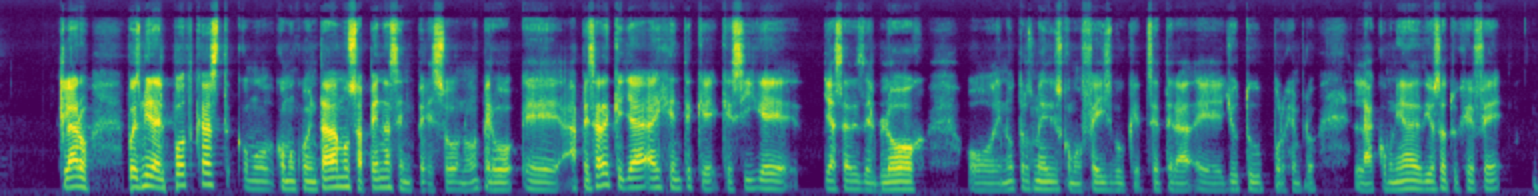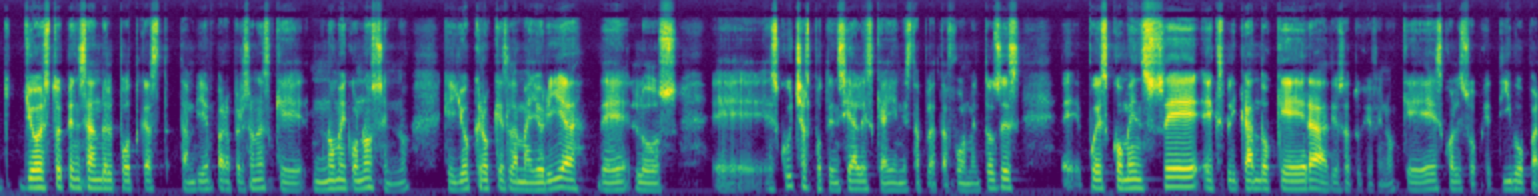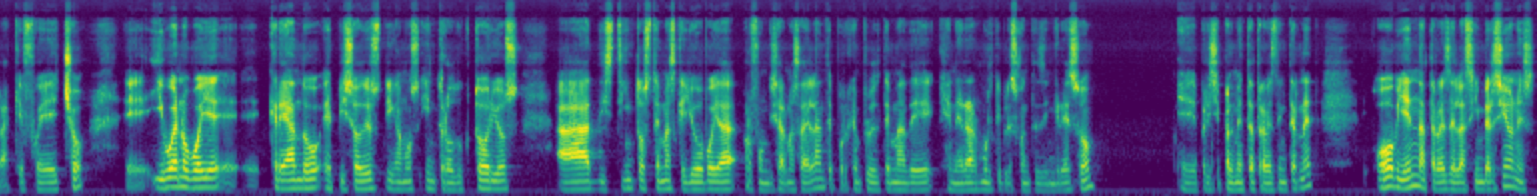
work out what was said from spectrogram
Claro, pues mira, el podcast, como, como comentábamos, apenas empezó, ¿no? Pero eh, a pesar de que ya hay gente que, que, sigue, ya sea desde el blog o en otros medios como Facebook, etcétera, eh, YouTube, por ejemplo, la comunidad de Dios a tu jefe yo estoy pensando el podcast también para personas que no me conocen, ¿no? Que yo creo que es la mayoría de los eh, escuchas potenciales que hay en esta plataforma. Entonces, eh, pues comencé explicando qué era Adiós a tu jefe, ¿no? ¿Qué es? ¿Cuál es su objetivo? ¿Para qué fue hecho? Eh, y bueno, voy creando episodios, digamos, introductorios a distintos temas que yo voy a profundizar más adelante. Por ejemplo, el tema de generar múltiples fuentes de ingreso eh, principalmente a través de Internet, o bien a través de las inversiones,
